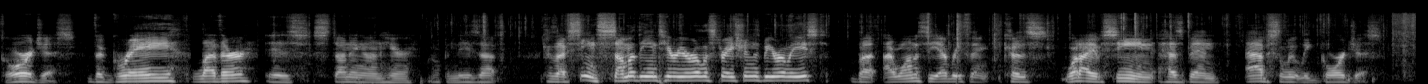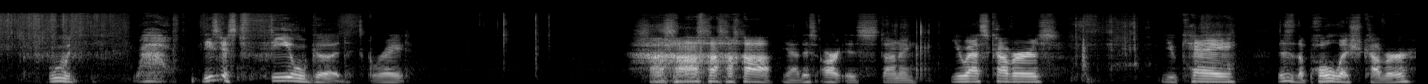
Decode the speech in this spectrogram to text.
gorgeous. The gray leather is stunning on here. Open these up. Because I've seen some of the interior illustrations be released, but I want to see everything because what I have seen has been absolutely gorgeous. Ooh, wow. These just feel good. It's great. Ha ha ha ha ha. Yeah, this art is stunning. US covers, UK. This is the Polish cover.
